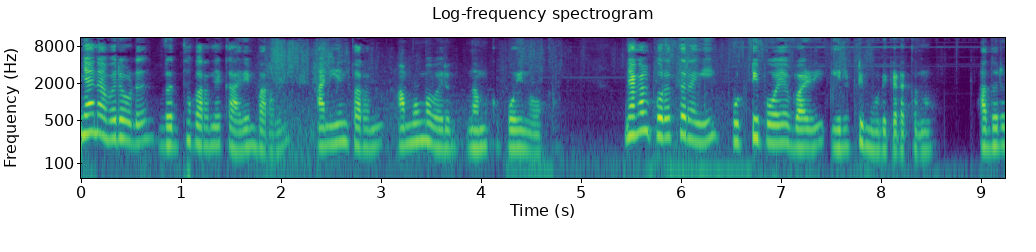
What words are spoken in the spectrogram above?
ഞാൻ അവരോട് വൃദ്ധ പറഞ്ഞ കാര്യം പറഞ്ഞു. അനിയൻ പറഞ്ഞു അമ്മമ്മ വരും നമുക്ക് പോയി നോക്കാം. ഞങ്ങൾ പുറത്തിറങ്ങി പൊട്ടിപ്പോയ വഴി ഇരുട്ടി മൂടിക്കിടക്കുന്നു അതൊരു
